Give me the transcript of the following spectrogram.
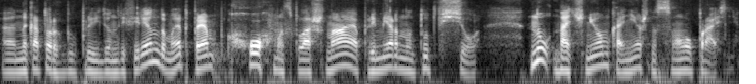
э, на которых был проведен референдум, это прям хохма сплошная, примерно тут все – ну, начнем, конечно, с самого праздника.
